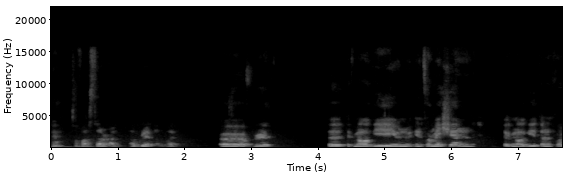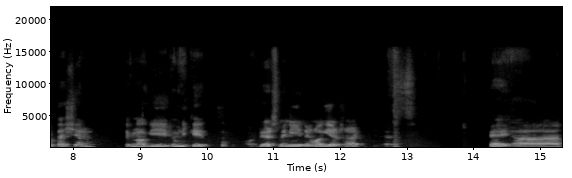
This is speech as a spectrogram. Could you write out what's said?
Hmm? So faster up- upgrade what? uh, upgrade uh, technology in- information, technology transportation, technology communicate. Oh, there's many technology right? Yes. Okay, uh,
